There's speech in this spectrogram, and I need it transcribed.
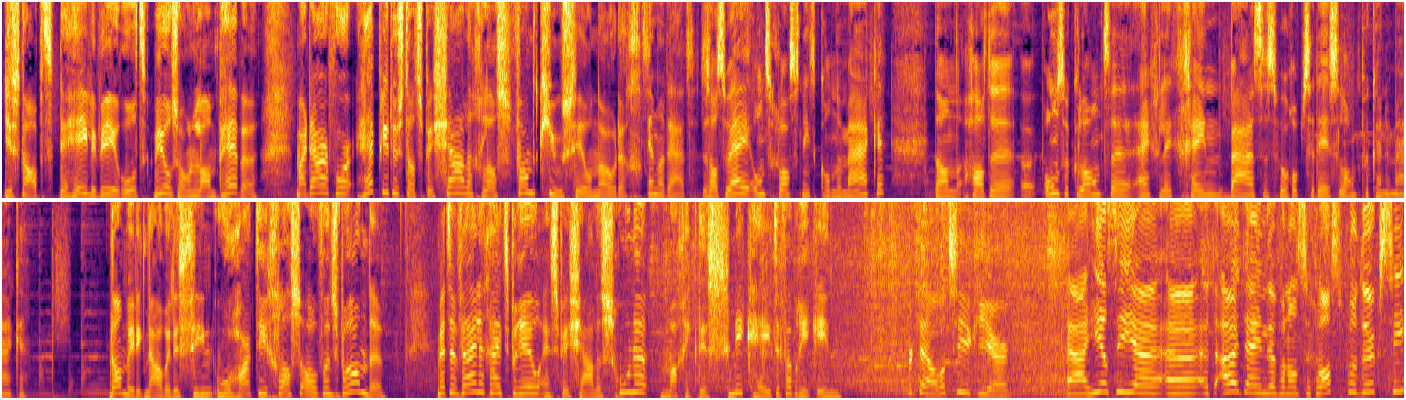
Je snapt, de hele wereld wil zo'n lamp hebben. Maar daarvoor heb je dus dat speciale glas van Q-Seal nodig. Inderdaad. Dus als wij ons glas niet konden maken, dan hadden onze klanten eigenlijk geen basis waarop ze deze lampen kunnen maken. Dan wil ik nou willen zien hoe hard die glasovens branden. Met een veiligheidsbril en speciale schoenen mag ik de snikhete fabriek in. Vertel, wat zie ik hier? Uh, hier zie je uh, het uiteinde van onze glasproductie.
